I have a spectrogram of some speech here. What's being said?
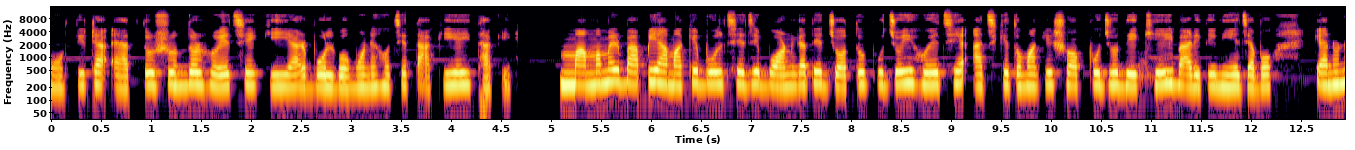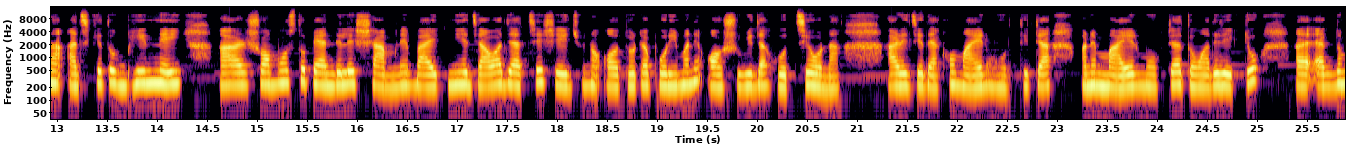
মূর্তিটা এত সুন্দর হয়েছে, কি আর বলব? মনে হচ্ছে তাকিয়েই থাকি। মামামের বাপি আমাকে বলছে যে, বনগাতে যত পুজোই হয়েছে, আজকে তোমাকে সব পুজো দেখিয়েই বাড়িতে নিয়ে যাব। কেননা আজকে তো ভিড় নেই আর সমস্ত প্যান্ডেলের সামনে বাইক নিয়ে যাওয়া যাচ্ছে, সেই জন্য অতটা পরিমাণে অসুবিধা হচ্ছেও না। আর এই যে দেখো, মায়ের মূর্তিটা মানে মায়ের মুখটা তোমাদের একটু একদম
